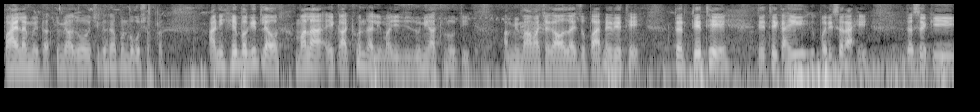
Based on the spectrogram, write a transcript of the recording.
पाहायला मिळतात. तुम्ही आजूबाजूची घरं पण बघू शकता. आणि हे बघितल्यावर मला एक आठवण झाली. माझी जी जुनी आठवण होती आम्ही मामाच्या गावाला जायचो पारनेर येथे. तर तेथे तेथे काही परिसर आहे. जसं की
